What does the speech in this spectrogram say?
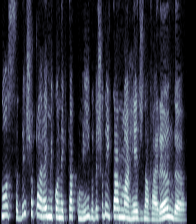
nossa, deixa eu parar e me conectar comigo, deixa eu deitar numa rede na varanda,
